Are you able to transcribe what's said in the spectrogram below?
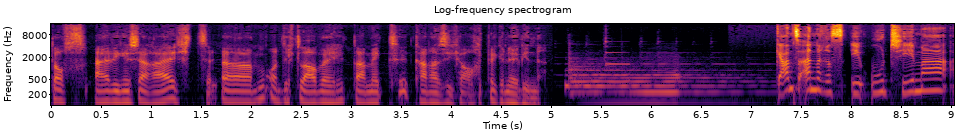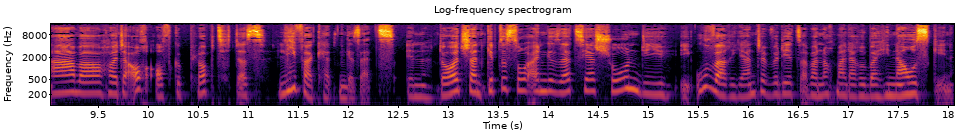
doch einiges erreicht äh, und ich glaube, damit kann er sich auch begnügen. Ganz anderes EU-Thema, aber heute auch aufgeploppt, das Lieferkettengesetz. In Deutschland gibt es so ein Gesetz ja schon. Die EU-Variante würde jetzt aber nochmal darüber hinausgehen.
